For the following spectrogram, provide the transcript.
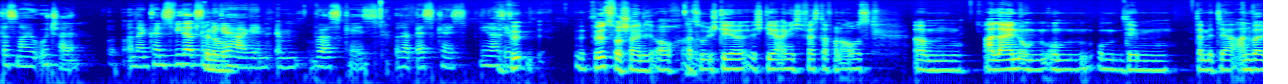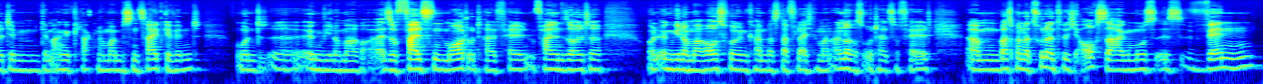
das neue Urteil. Und dann könntest du wieder zum genau. BGH gehen, im Worst Case oder Best Case. Wird es wahrscheinlich auch. Also ich gehe, ich gehe eigentlich fest davon aus, ähm, allein um, um, um dem damit der Anwalt dem, dem Angeklagten nochmal ein bisschen Zeit gewinnt und äh, irgendwie nochmal, also falls ein Mordurteil fällen, fallen sollte und irgendwie nochmal rausholen kann, dass da vielleicht nochmal ein anderes Urteil zu fällt. Ähm, was man dazu natürlich auch sagen muss, ist, wenn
